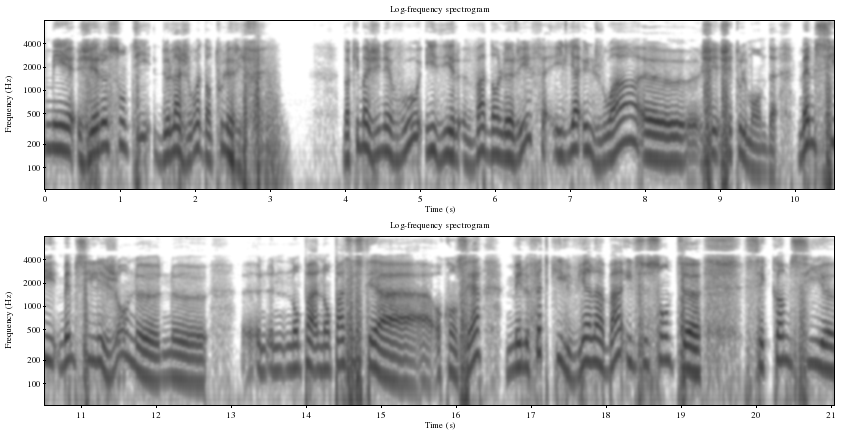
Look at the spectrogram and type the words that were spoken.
mais j'ai ressenti de la joie dans tout le Rif. Donc imaginez-vous, Idir va dans le Rif, il y a une joie chez, tout le monde. Même si, même si les gens ne, n'ont pas, n'ont pas assisté à- au concert, mais le fait qu'il vient là-bas, ils se sentent, euh, c'est comme si, euh,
